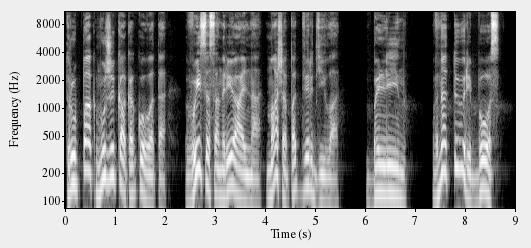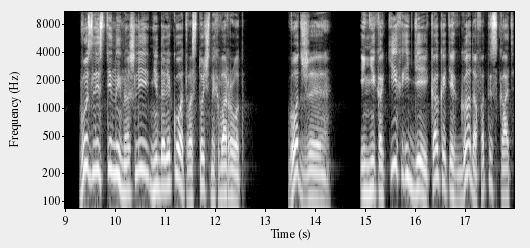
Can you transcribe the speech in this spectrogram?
«Трупак мужика какого-то. Высосан реально», – Маша подтвердила. «Блин! В натуре, босс! Возле стены нашли недалеко от восточных ворот. Вот же... И никаких идей, как этих гадов отыскать.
